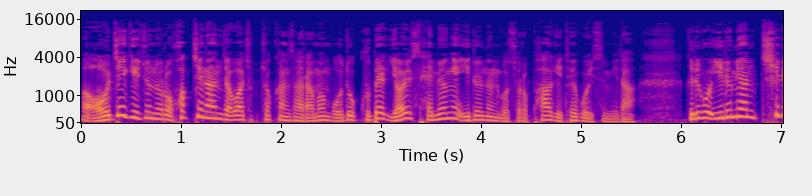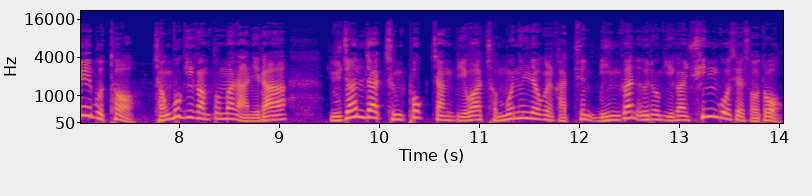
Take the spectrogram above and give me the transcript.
어제 기준으로 확진 환자와 접촉한 사람은 모두 913명에 이르는 것으로 파악이 되고 있습니다. 그리고 이르면 7일부터 정부기관뿐만 아니라 유전자 증폭 장비와 전문 인력을 갖춘 민간 의료기관 50곳에서도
